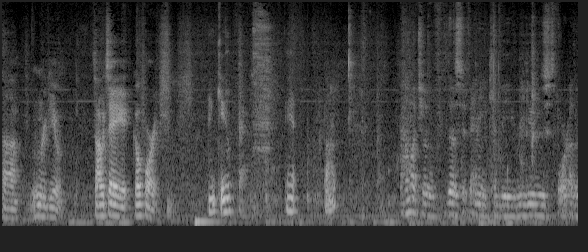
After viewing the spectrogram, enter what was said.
uh, review. So I would say, go for it. Thank you. Yeah, Bob? How much of this, if any, can be reused for other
